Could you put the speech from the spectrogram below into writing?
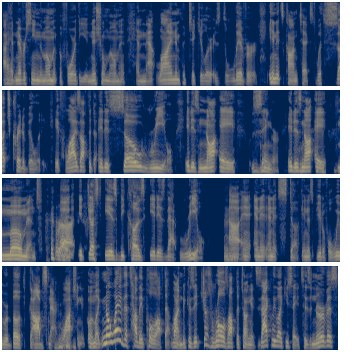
I had never seen the moment before, the initial moment, and that line in particular is delivered in its context with such credibility. It flies off the. It is so real. It is not a zinger. It is not a moment. right Uh, it just is because it is that real Mhm. uh, and, and it and it's stuck and it's beautiful. We were both gobsmacked watching it, going like, "No way, that's how they pull off that line," because it just rolls off the tongue. It's exactly like you say. It's his nervous,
